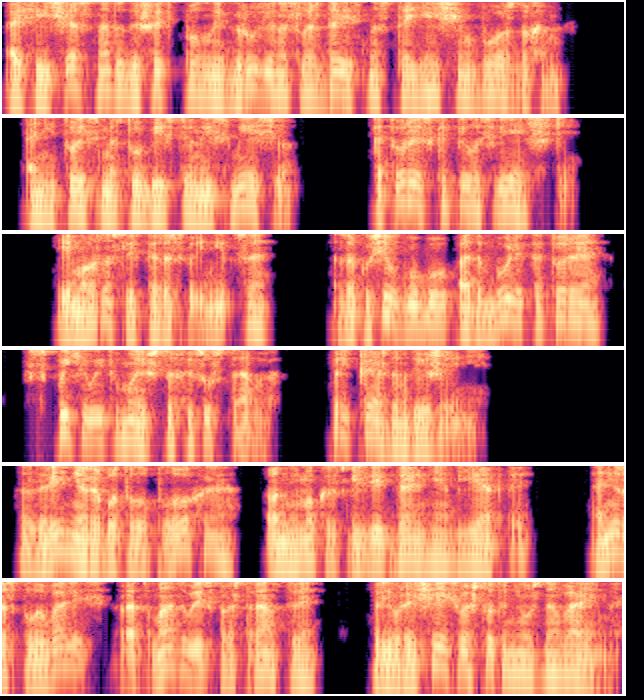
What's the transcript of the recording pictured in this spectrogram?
А сейчас надо дышать полной грудью, наслаждаясь настоящим воздухом, а не той смертоубийственной смесью, которая скопилась в ящике и можно слегка распрямиться, закусив губу от боли, которая вспыхивает в мышцах и суставах при каждом движении. Зрение работало плохо, он не мог разглядеть дальние объекты. Они расплывались, размазывались в пространстве, превращаясь во что-то неузнаваемое.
